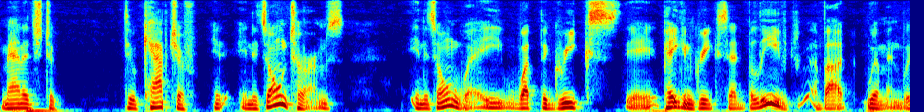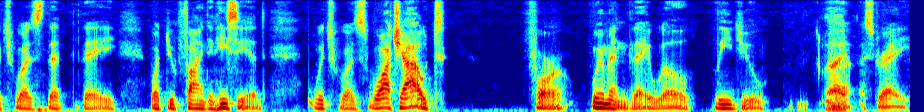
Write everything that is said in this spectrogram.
managed to to capture in, in its own terms, in its own way, what the Greeks, the pagan Greeks, had believed about women, which was that they, what you find in Hesiod, which was watch out for women, they will lead you uh, astray.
